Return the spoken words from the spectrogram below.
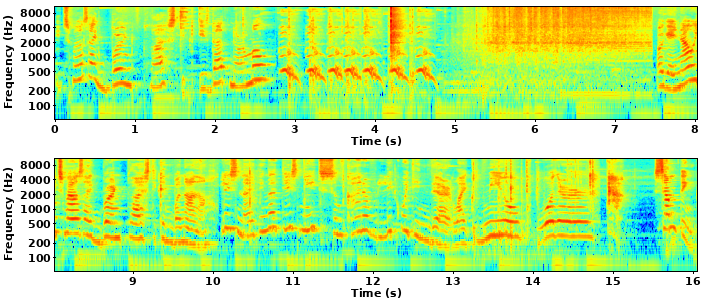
It smells like burnt plastic. Is that normal? Okay, now it smells like burnt plastic and banana. Listen, I think that this needs some kind of liquid in there, like milk, water, ah, something.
